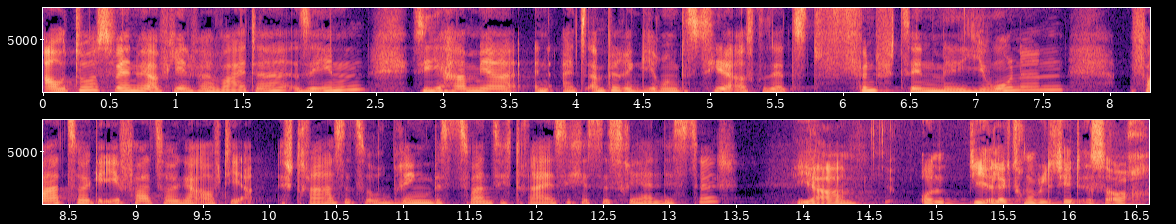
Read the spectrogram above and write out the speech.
Autos werden wir auf jeden Fall weiter sehen. Sie haben ja als Ampelregierung das Ziel ausgesetzt, 15 Millionen Fahrzeuge, E-Fahrzeuge auf die Straße zu bringen bis 2030. Ist das realistisch? Ja, und die Elektromobilität ist auch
